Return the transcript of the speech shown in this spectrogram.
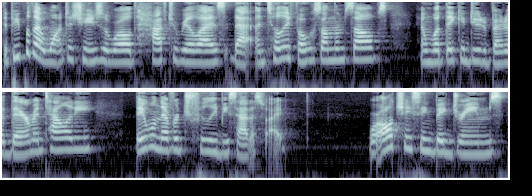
The people that want to change the world have to realize that until they focus on themselves and what they can do to better their mentality, they will never truly be satisfied. We're all chasing big dreams,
